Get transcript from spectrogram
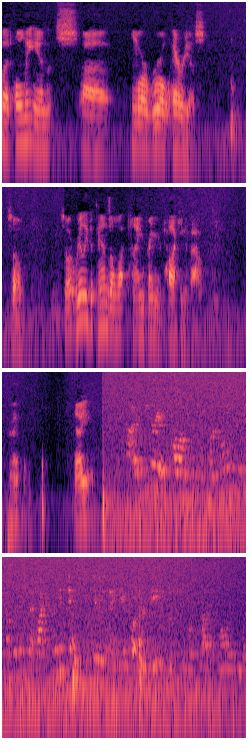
but only in uh, more rural areas. So, so it really depends on what time frame you're talking about. Right? Now you. I was curious how long it took you personally to become proficient at blacksmithing, and if you could give us an idea of what your daily routine looks like while you were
